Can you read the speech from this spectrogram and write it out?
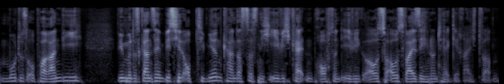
Modus operandi, wie man das Ganze ein bisschen optimieren kann, dass das nicht Ewigkeiten braucht und ewig Aus Ausweise hin und her gereicht werden.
